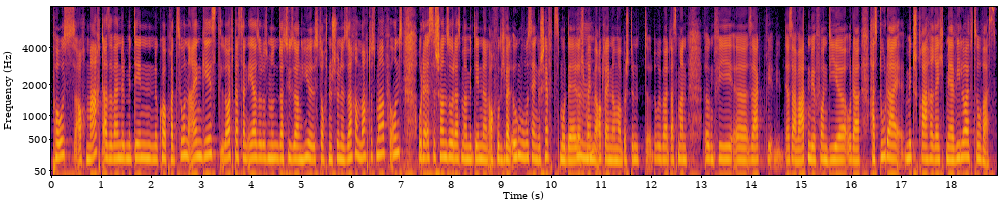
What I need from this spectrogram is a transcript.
Posts auch macht? Also wenn du mit denen eine Kooperation eingehst, läuft das dann eher so, dass, man, dass sie sagen, hier ist doch eine schöne Sache, mach das mal für uns? Oder ist es schon so, dass man mit denen dann auch wirklich, weil irgendwo muss ja ein Geschäftsmodell, da mhm. sprechen wir auch gleich nochmal bestimmt drüber, dass man irgendwie äh, sagt, das erwarten wir von dir oder hast du da Mitspracherecht mehr? Wie läuft sowas?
